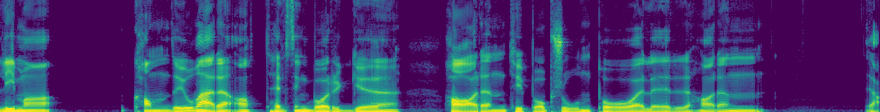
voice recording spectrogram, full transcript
Lima kan det jo være at Helsingborg eh, har en type opsjon på, eller har en Ja,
